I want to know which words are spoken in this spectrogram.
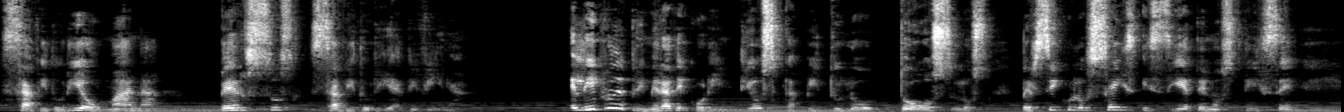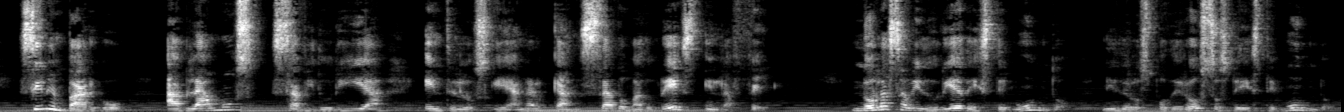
Sabiduría Humana versus Sabiduría Divina. El libro de Primera de Corintios capítulo 2, los versículos 6 y 7 nos dice, sin embargo, hablamos sabiduría entre los que han alcanzado madurez en la fe, no la sabiduría de este mundo, ni de los poderosos de este mundo,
